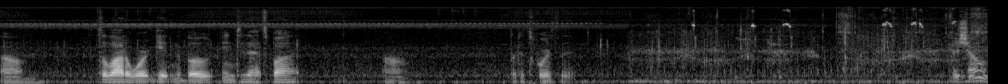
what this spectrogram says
Um, it's a lot of work getting the boat into that spot, um, but it's worth it. Fish on.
